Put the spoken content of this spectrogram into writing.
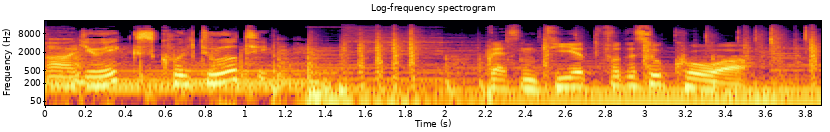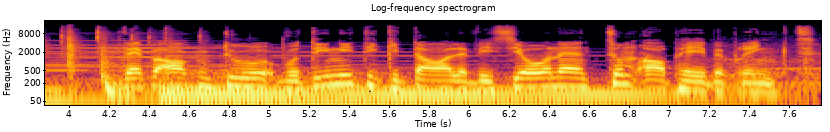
Radio X Kulturtipp. Präsentiert von der Sukoa. Webagentur, die deine digitalen Visionen zum Abheben bringt.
